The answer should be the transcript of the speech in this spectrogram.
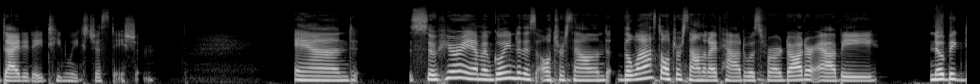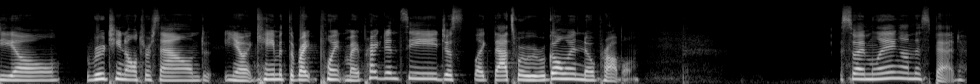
died at 18 weeks gestation. And so here I am. I'm going to this ultrasound. The last ultrasound that I've had was for our daughter, Abby. No big deal. Routine ultrasound. You know, it came at the right point in my pregnancy, just like that's where we were going, no problem. So I'm laying on this bed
